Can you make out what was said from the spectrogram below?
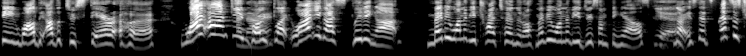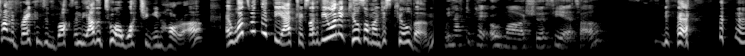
thing while the other two stare at her. Why aren't you both like, why aren't you guys splitting up? Maybe one of you try turn it off. Maybe one of you do something else. yeah. No, instead Spencer's trying to break into the box and the other two are watching in horror. And what's with the theatrics? Like if you want to kill someone, just kill them. We have to pay homage to the theatre. Yeah.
